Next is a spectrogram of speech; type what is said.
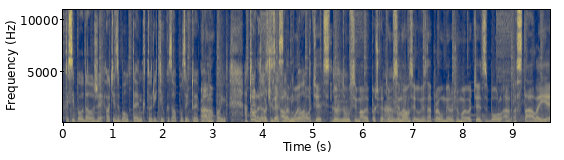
Ty si povedal, že otec bol ten, ktorý ti ukázal, pozri, tu je PowerPoint. A to ale je dosť počkaj, ale zásadný môj bod. otec, to, to musím ale počkať, to musím Áno. naozaj uviezť na pravú mieru, že môj otec bol a, a stále je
